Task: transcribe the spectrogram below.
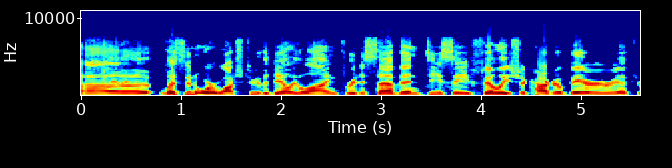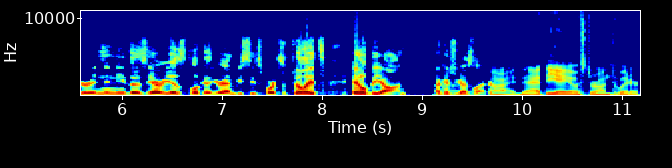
Uh, listen or watch to the Daily Line, three to seven. DC, Philly, Chicago, Bay Area. If you're in any of those areas, look at your NBC Sports affiliates. It'll be on. I'll catch you guys later. All right, at the Aoster on Twitter.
